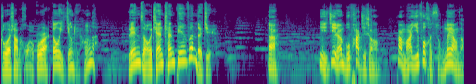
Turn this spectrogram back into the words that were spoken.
桌上的火锅都已经凉了。临走前，陈斌问了句：“哎，你既然不怕寄生，干嘛一副很怂的样子？”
